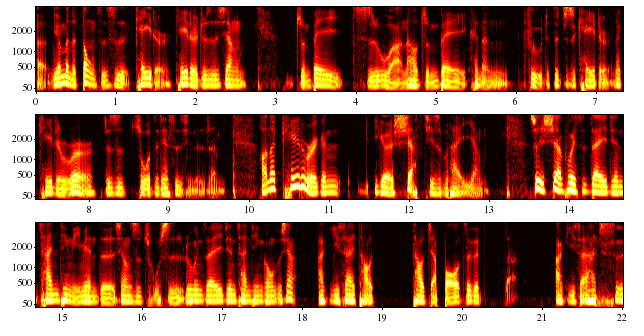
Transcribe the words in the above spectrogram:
呃，原本的动词是 cater，cater 就是像准备食物啊，然后准备可能 food，这就是 cater。那 caterer 就是做这件事情的人。好，那 caterer 跟一个 chef 其实不太一样，所以 chef 会是在一间餐厅里面的，像是厨师。如果你在一间餐厅工作，像阿基塞陶陶加包这个。阿基塞，他就是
